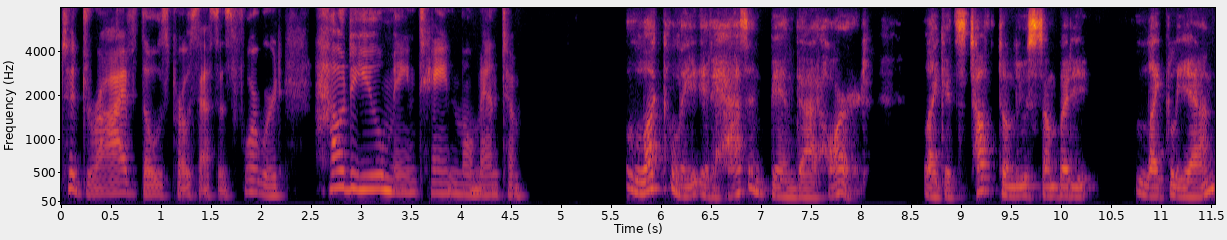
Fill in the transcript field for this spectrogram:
to drive those processes forward how do you maintain momentum? Luckily it hasn't been that hard. Like it's tough to lose somebody like leanne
